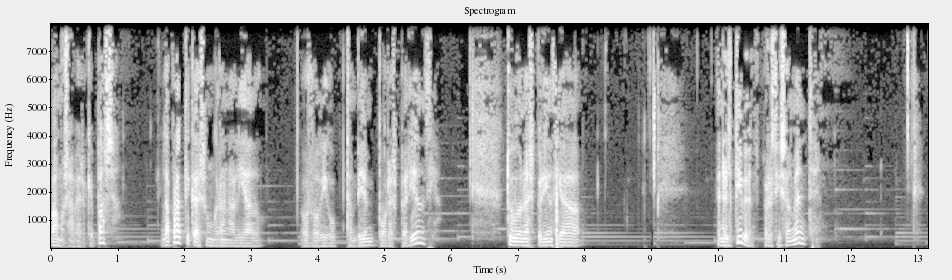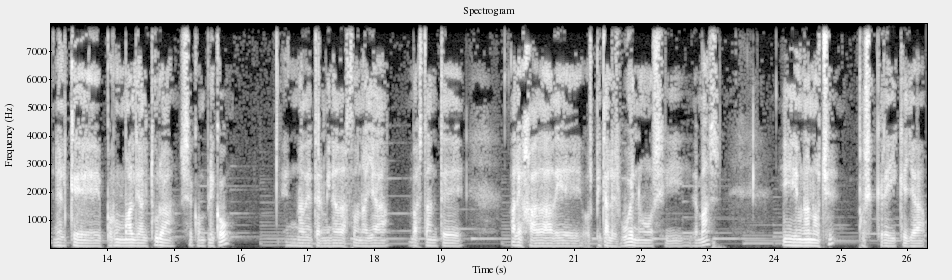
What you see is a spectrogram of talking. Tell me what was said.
Vamos a ver qué pasa. La práctica es un gran aliado, os lo digo también por experiencia. Tuve una experiencia en el Tíbet, precisamente, en el que por un mal de altura se complicó, en una determinada zona ya bastante alejada de hospitales buenos y demás. Y una noche, pues creí que ya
